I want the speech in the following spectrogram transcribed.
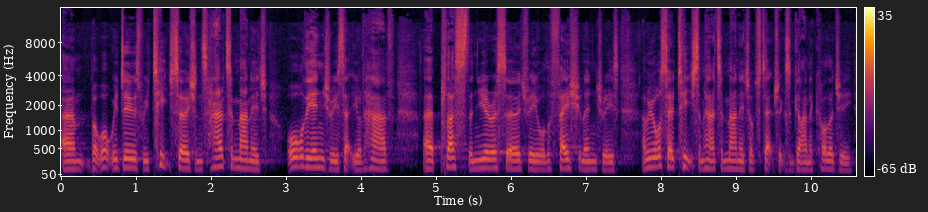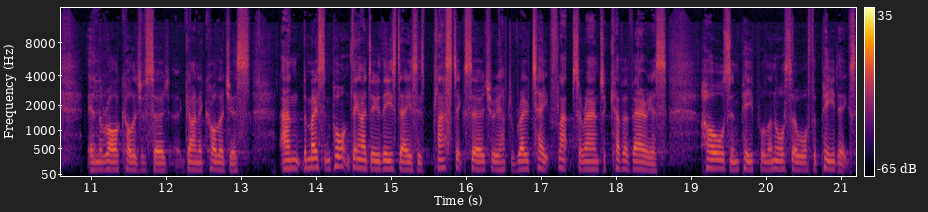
um, but what we do is we teach surgeons how to manage all the injuries that you'll have uh, plus the neurosurgery or the facial injuries. And we also teach them how to manage obstetrics and gynecology in the Royal College of Surg- Gynecologists. And the most important thing I do these days is plastic surgery. You have to rotate flaps around to cover various holes in people and also orthopedics.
